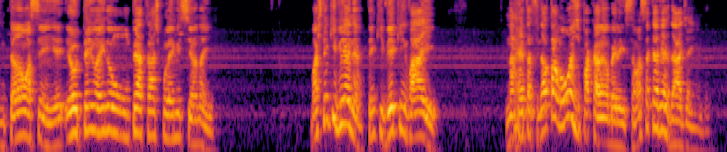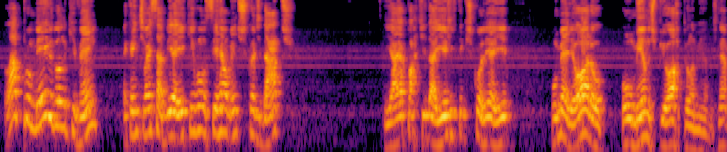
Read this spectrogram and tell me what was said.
Então, assim, eu tenho ainda um pé atrás com o Lemiciano aí. Mas tem que ver, né? Tem que ver quem vai na reta final. Tá longe pra caramba a eleição, essa é a verdade ainda. Lá pro meio do ano que vem é que a gente vai saber aí quem vão ser realmente os candidatos. E aí a partir daí a gente tem que escolher aí o melhor ou, ou menos pior, pelo menos, né?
